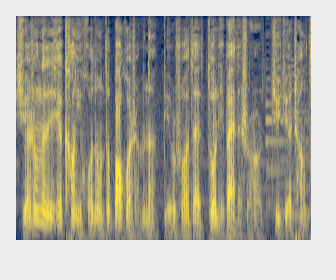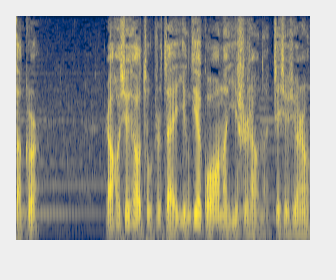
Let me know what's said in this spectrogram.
学生的这些抗议活动都包括什么呢？比如说，在做礼拜的时候拒绝唱赞歌，然后学校组织在迎接国王的仪式上呢，这些学生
